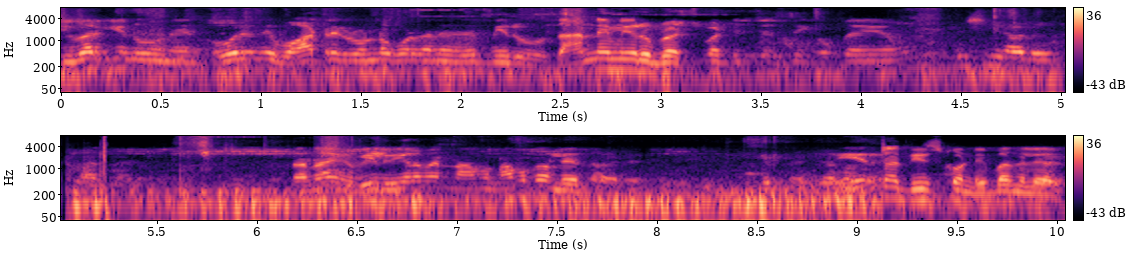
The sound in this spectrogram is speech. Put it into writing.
చివరికి నువ్వు నేను కోరింది వాటర్ ఇక్కడ ఉండకూడదు అనేది మీరు దాన్నే మీరు బ్రష్ పట్టించేస్తే ఇంక ఉపయోగం వీళ్ళు వీలమైన నమ్మ- నమ్మకం లేదు తీసుకోండి ఇబ్బంది లేదు.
